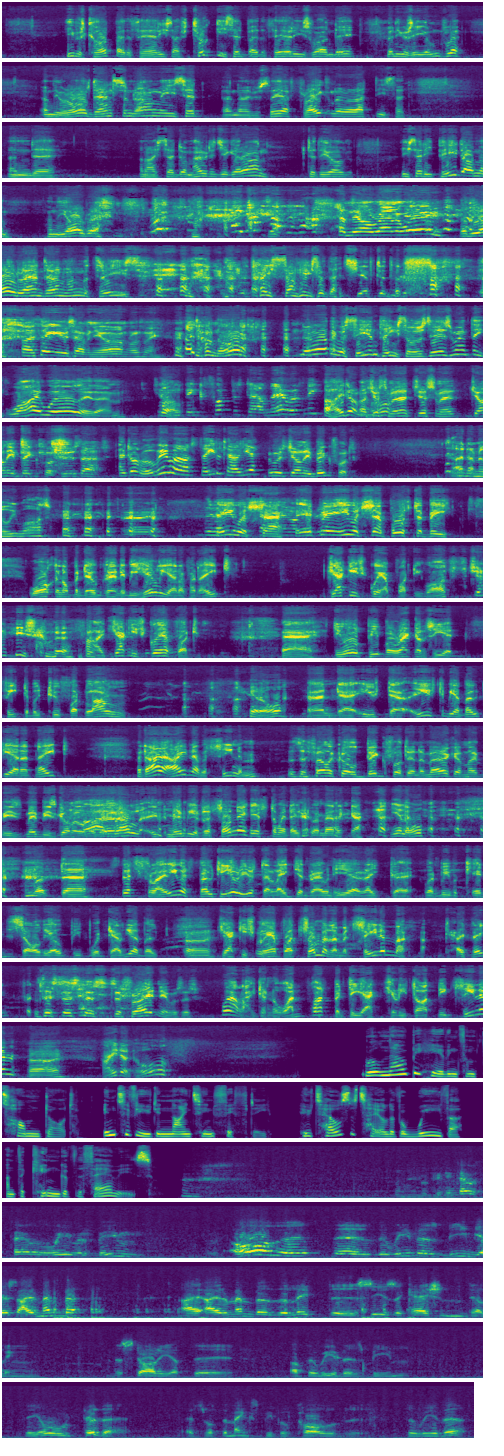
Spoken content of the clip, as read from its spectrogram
he was caught by the fairies. I was took, he said, by the fairies one day when he was a young fellow and they were all dancing around me, he said, and I was there frightened her at, he said. And uh, and I said to him, how did you get on? Did they all... He said he peed on them, and they all ran... and they all ran away? And they all ran down on the trees. I songs of that shifted them. I think he was having you on, wasn't he? I don't know. No, they were seeing things those days, weren't they? Why were they then? Johnny well, Bigfoot was down there, wasn't he? I don't know. Oh, just a minute, just a minute. Johnny Bigfoot, who's that? I don't know who he was, he'll tell you. Who was Johnny Bigfoot? I don't know who he was. he was uh, he was supposed to be walking up and down Grenaby Hill here of at eight. Jackie Squarefoot he was. Jackie Squarefoot? Aye, Jackie Squarefoot. Uh, the old people reckons he had feet about two foot long. you know, and uh, he, used to, he used to be about here at night. But I, I never seen him. There's a fellow called Bigfoot in America. Maybe maybe he's gone over oh, there. Well, maybe it's a son of his that went out to America, you know. But uh, that's fly. He was about here. He used to legend round here, like uh, when we were kids. All the old people would tell you about uh, Jackie Square. But some of them had seen him, I, I think. But, this this this to frighten you, was it? Well, I don't know what, what, but they actually thought they'd seen him. Uh, I don't know. We'll now be hearing from Tom Dodd interviewed in 1950, who tells the tale of a weaver and the king of the fairies. Well, can you tell the tale of the weaver's beam? Oh, the, the, the weaver's beam, yes, I remember. I, I remember the late uh, Caesar Cashin telling the story of the of the weaver's beam. The old pither, that's what the Manx people called the weaver,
